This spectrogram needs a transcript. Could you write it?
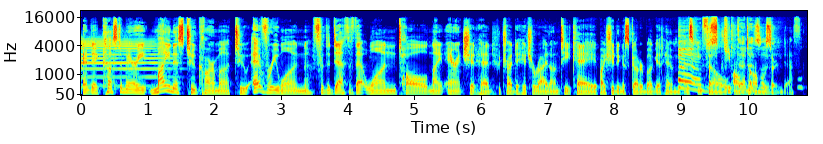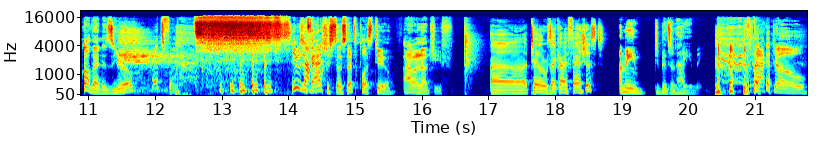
and a customary minus two karma to everyone for the death of that one tall knight errant shithead who tried to hitch a ride on TK by shooting a scutterbug at him as he just fell keep al- that to as almost a- certain death. We'll call that a zero. That's fine. he was a fascist, though, so that's plus two. I don't know, Chief. Uh, Taylor, was that guy a fascist? I mean, depends on how you mean. de facto,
